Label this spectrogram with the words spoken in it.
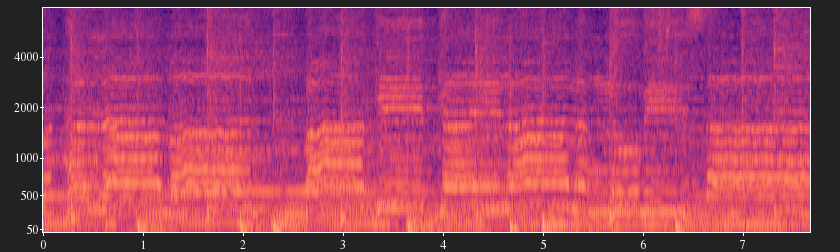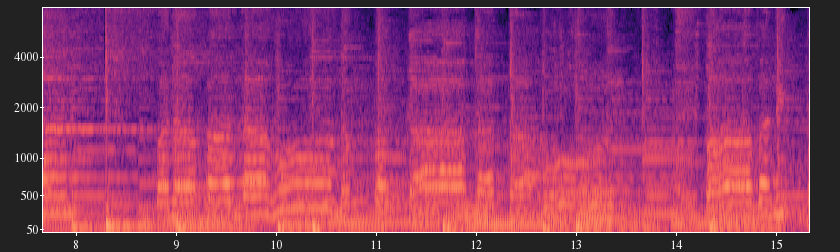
at halaman Bakit kailangang lumisan? Panapanahon ng pagkakataon May babalik ba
